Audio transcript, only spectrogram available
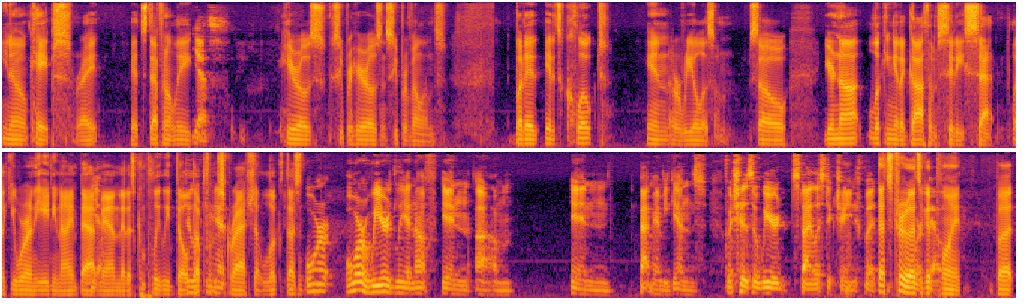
you know, capes, right? It's definitely Yes. heroes, superheroes, and supervillains, but it it's cloaked in a realism. So you're not looking at a Gotham City set like you were in the '89 Batman that is completely built up from at- scratch that looks doesn't. Or or weirdly enough, in um, in Batman Begins, which is a weird stylistic change, but That's true. That's a good out. point. But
